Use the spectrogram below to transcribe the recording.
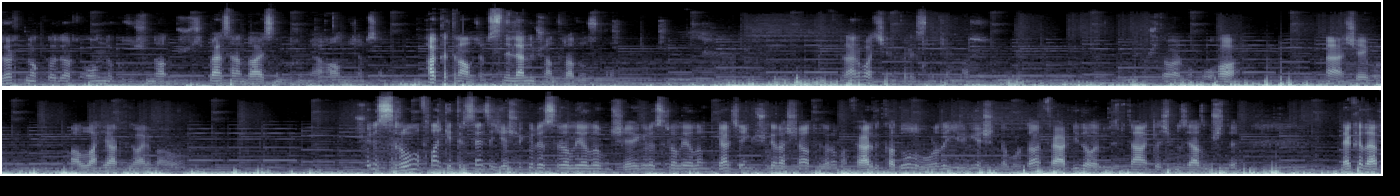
4.4 19 yaşında 63. Ben sana daha iyisini bulurum ya. Almayacağım seni. Hakikaten almayacağım. Sinirlendim şu an Trabzonspor'a. Fenerbahçe'nin kalesinde kim var? Üçte var mı? Oha. Ha şey bu. Allah yardı galiba o. Şöyle sıralama falan getirsenize. Yaşa göre sıralayalım, şeye göre sıralayalım. Gerçi en küçükleri aşağı atıyorlar ama Ferdi Kadıoğlu burada 20 yaşında burada. Ferdi'yi de alabiliriz. Bir tane arkadaşımız yazmıştı. Ne kadar?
